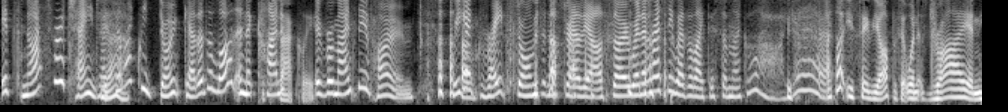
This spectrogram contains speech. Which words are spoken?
it's nice for a change. I Yeah. feel like we don't get it a lot, and it kind Exactly. of it reminds me of home. We get great storms in Australia, so whenever I see weather like this, I'm like, oh yeah. I thought you'd say the opposite. When it's dry and,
